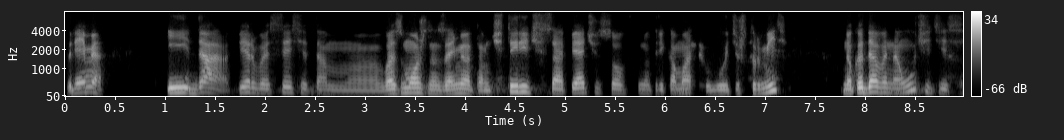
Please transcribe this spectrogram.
время. И да, первая сессия там, э, возможно, займет там 4 часа, 5 часов внутри команды вы будете штурмить. Но когда вы научитесь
